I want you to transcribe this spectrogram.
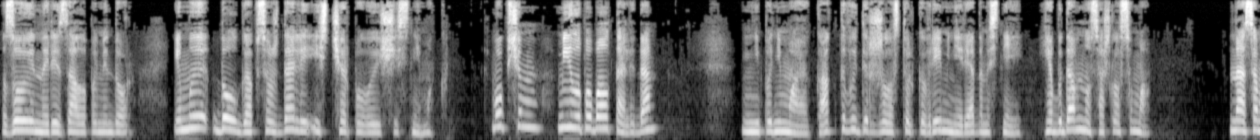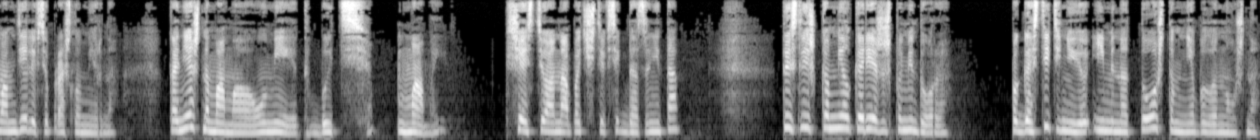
Зои нарезала помидор и мы долго обсуждали исчерпывающий снимок. В общем, мило поболтали, да? Не понимаю, как ты выдержала столько времени рядом с ней? Я бы давно сошла с ума. На самом деле все прошло мирно. Конечно, мама умеет быть мамой. К счастью, она почти всегда занята. Ты слишком мелко режешь помидоры. Погостить у нее именно то, что мне было нужно.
